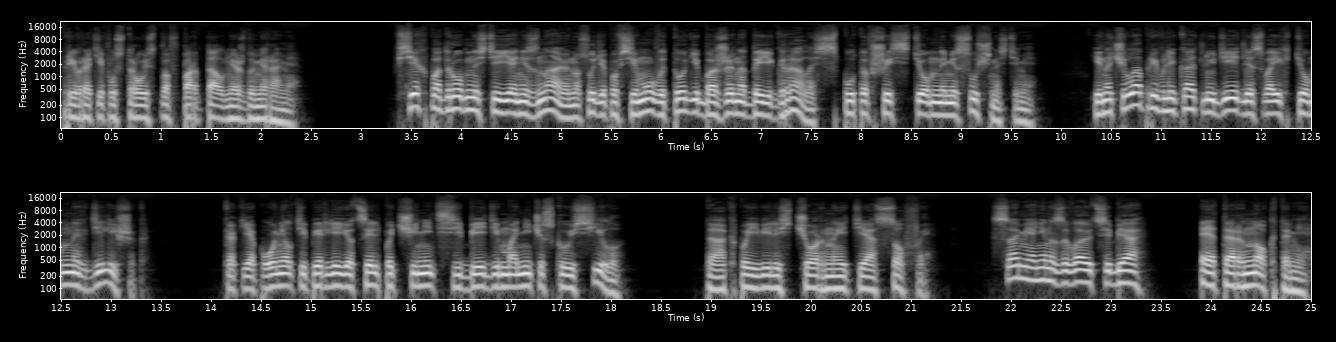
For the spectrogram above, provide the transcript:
превратив устройство в портал между мирами. Всех подробностей я не знаю, но, судя по всему, в итоге Бажена доигралась, спутавшись с темными сущностями — и начала привлекать людей для своих темных делишек. Как я понял, теперь ее цель подчинить себе демоническую силу. Так появились черные теософы. Сами они называют себя этерноктами,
